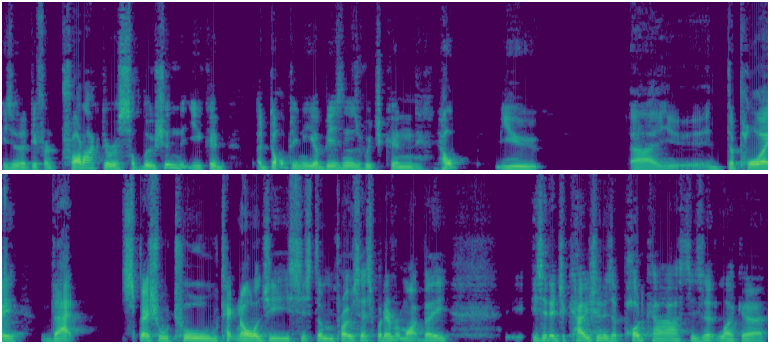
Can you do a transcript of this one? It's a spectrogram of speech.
Is it a different product or a solution that you could adopt into your business, which can help you, uh, you deploy that special tool, technology, system, process, whatever it might be? Is it education? Is it podcast? Is it like a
